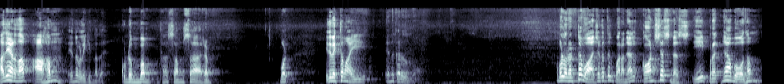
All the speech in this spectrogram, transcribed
അതെയാണ് നാം അഹം എന്ന് വിളിക്കുന്നത്. കുടുംബം സംസാരം. അപ്പോൾ ഇത് വ്യക്തമായി എന്ന് കരുതുന്നു. അപ്പോൾ ഒരൊറ്റ വാചകത്തിൽ പറഞ്ഞാൽ കോൺഷ്യസ്നസ് ഈ പ്രജ്ഞാബോധം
